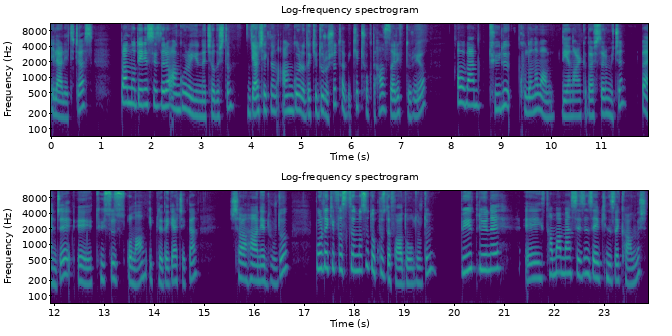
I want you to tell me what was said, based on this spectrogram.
ilerleteceğiz. Ben modeli sizlere Angora yünle çalıştım. Gerçekten Angora'daki duruşu tabii ki çok daha zarif duruyor. Ama ben tüylü kullanamam diyen arkadaşlarım için bence e, tüysüz olan iple de gerçekten şahane durdu. Buradaki fıstığımızı 9 defa doldurdum. Büyüklüğüne e, tamamen sizin zevkinize kalmış.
